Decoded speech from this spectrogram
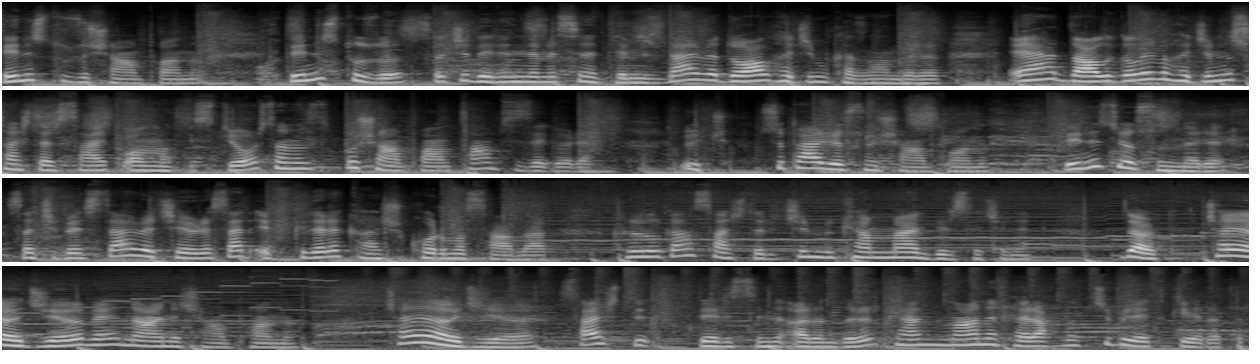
Deniz tuzu şampuanı. Deniz tuzu saçı derinlemesine temizler ve doğal hacim kazandırır. Eğer dalgalı ve hacimli saçlara sahip olmak istiyorsanız bu şampuan tam size göre. 3. Süper yosun şampuanı. Deniz yosunları saçı besler ve çevresel etkilere karşı koruma sağlar. Kırılgan saçlar için mükemmel bir seçenek. 4. Çay ağacı ve nane şampuanı. Çay ağacı saç de- derisini arındırırken nane ferahlatıcı bir etki yaratır.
